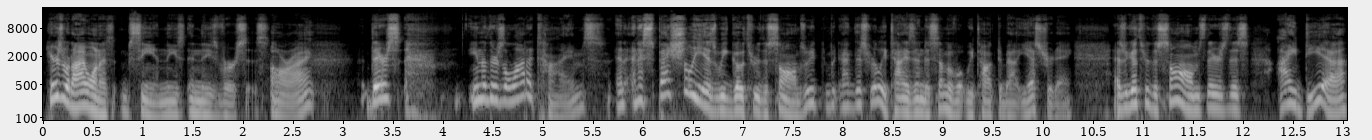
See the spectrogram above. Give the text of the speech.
Here's what I want to see in these in these verses All right. there's you know there's a lot of times and, and especially as we go through the psalms we, we, this really ties into some of what we talked about yesterday as we go through the psalms there's this idea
